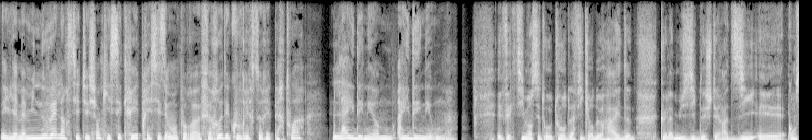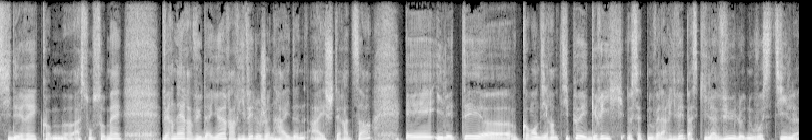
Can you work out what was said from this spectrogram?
et il y a même une nouvelle institution qui s'est créée précisément pour euh, faire redécouvrir ce répertoire, l'Aideneum ou Aideneum. Effectivement, c'est autour de la figure de Haydn que la musique d'Esterhazy est considérée comme euh, à son sommet. Werner a vu d'ailleurs arriver le jeune Haydn à Esterházy et il était, euh, comment dire, un petit peu aigri de cette nouvelle arrivée parce qu'il a vu le nouveau style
